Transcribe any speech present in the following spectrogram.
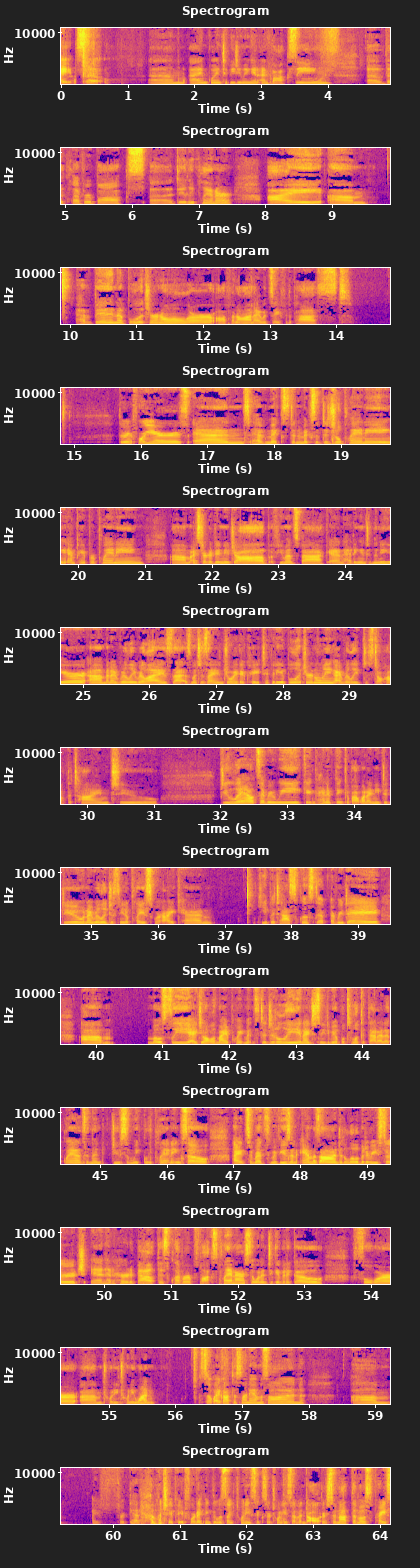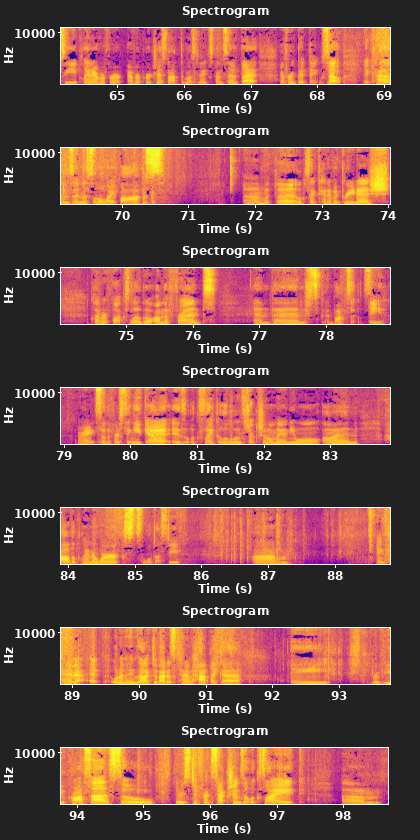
right, so um, I'm going to be doing an unboxing of the Clever Fox uh, Daily Planner. I um, have been a bullet journaler off and on, I would say, for the past three or four years and have mixed in a mix of digital planning and paper planning. Um, I started a new job a few months back and heading into the new year, um, and I really realized that as much as I enjoy the creativity of bullet journaling, I really just don't have the time to do layouts every week and kind of think about what I need to do. And I really just need a place where I can keep a task list every day. Um, mostly I do all of my appointments digitally and I just need to be able to look at that at a glance and then do some weekly planning. So I had read some reviews on Amazon, did a little bit of research and had heard about this Clever Fox Planner. So wanted to give it a go for um, 2021. So I got this on Amazon. Um, I forget how much I paid for it. I think it was like 26 or $27. So not the most pricey planner I've ever, ever purchased, not the most inexpensive, but I've heard good things. So it comes in this little white box um, with the, it looks like kind of a greenish Clever Fox logo on the front. And then just unbox it. Let's see. All right, so the first thing you get is it looks like a little instructional manual on how the planner works. It's a little dusty. Um, and kind of uh, one of the things I liked about it is kind of had like a a review process. So there's different sections. It looks like. Um,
